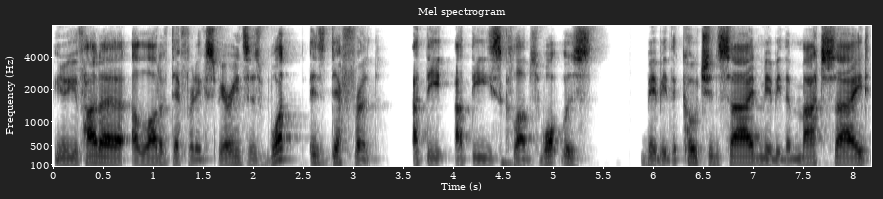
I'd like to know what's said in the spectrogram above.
You know, you've had a, a lot of different experiences. What is different at the at these clubs? What was maybe the coaching side, maybe the match side?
